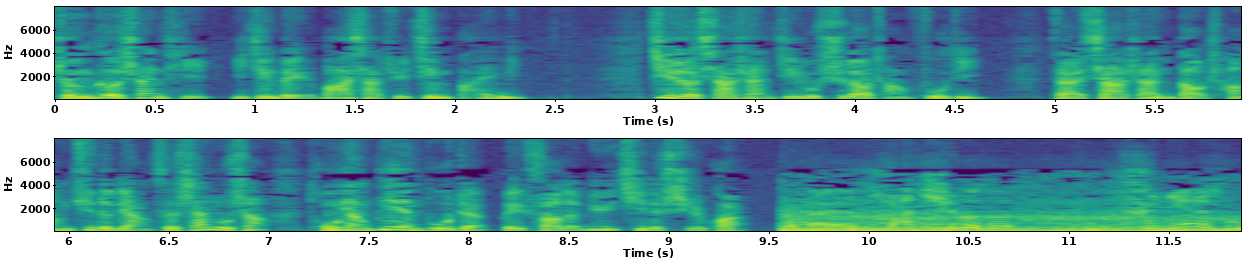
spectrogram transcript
整个山体已经被挖下去近百米。记者下山进入石料厂腹地，在下山到厂区的两侧山路上，同样遍布着被刷了绿漆的石块。哎，刷漆都是去年的时候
